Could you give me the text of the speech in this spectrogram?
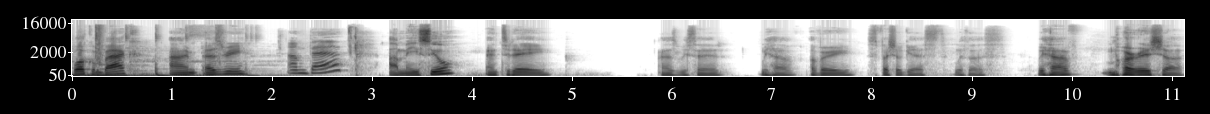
Welcome back. I'm Esri. I'm Beth. I'm Acio. And today, as we said, we have a very special guest with us. We have Marisha.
